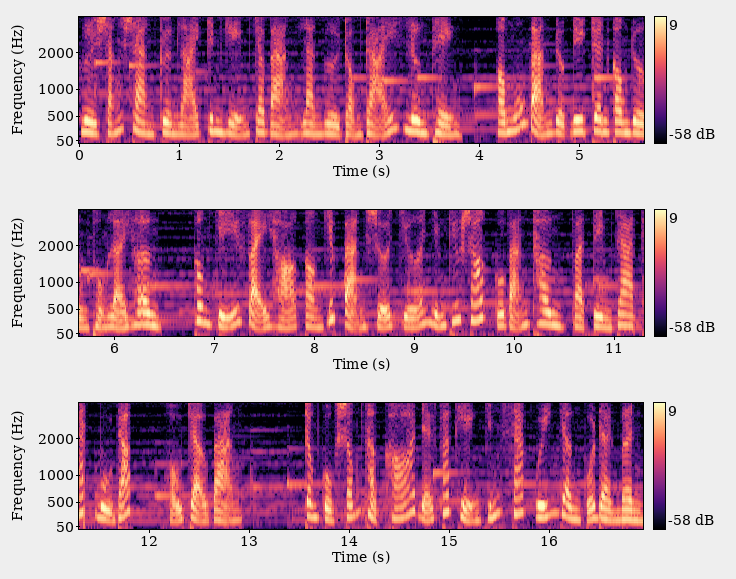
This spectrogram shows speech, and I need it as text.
Người sẵn sàng truyền lại kinh nghiệm cho bạn là người rộng rãi, lương thiện, Họ muốn bạn được đi trên con đường thuận lợi hơn. Không chỉ vậy họ còn giúp bạn sửa chữa những thiếu sót của bản thân và tìm ra cách bù đắp, hỗ trợ bạn. Trong cuộc sống thật khó để phát hiện chính xác quý nhân của đời mình,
